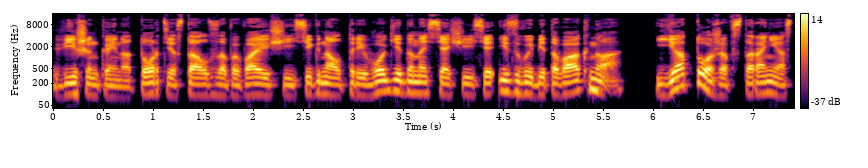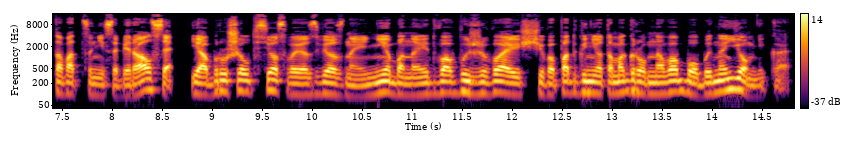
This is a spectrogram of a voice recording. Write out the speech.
Вишенкой на торте стал завывающий сигнал тревоги, доносящийся из выбитого окна. Я тоже в стороне оставаться не собирался и обрушил все свое звездное небо на едва выживающего под гнетом огромного бобы наемника.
